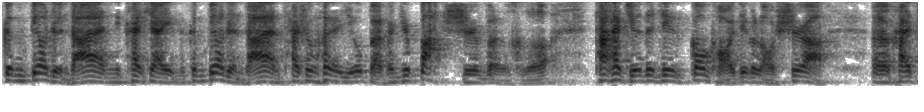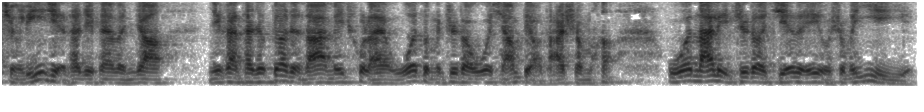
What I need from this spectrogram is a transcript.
跟标准答案，你看下一个跟标准答案，他说 有百分之八十吻合，他还觉得这个高考这个老师啊，呃还挺理解他这篇文章。你看，他说标准答案没出来，我怎么知道我想表达什么？我哪里知道结尾有什么意义？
